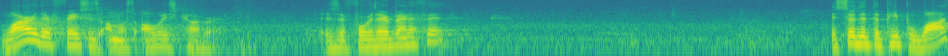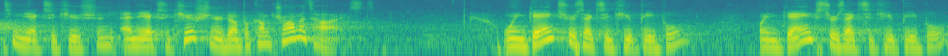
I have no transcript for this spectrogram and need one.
why are their faces almost always covered? Is it for their benefit? It's so that the people watching the execution and the executioner don't become traumatized. When gangsters execute people, when gangsters execute people,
